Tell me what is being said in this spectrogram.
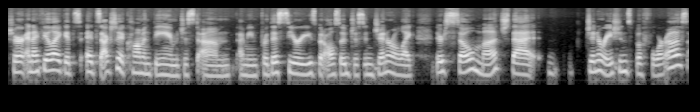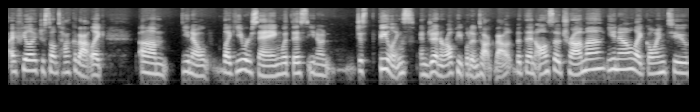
Sure. And I feel like it's it's actually a common theme just um I mean for this series but also just in general like there's so much that generations before us I feel like just don't talk about like um, you know, like you were saying with this, you know, just feelings in general, people didn't talk about, but then also trauma, you know, like going to,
